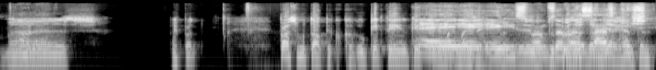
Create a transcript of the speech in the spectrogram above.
Mas, mas pronto. Próximo tópico. O que é que tem, o que é que tem mais aí? É isso, vamos avançar. Isto,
